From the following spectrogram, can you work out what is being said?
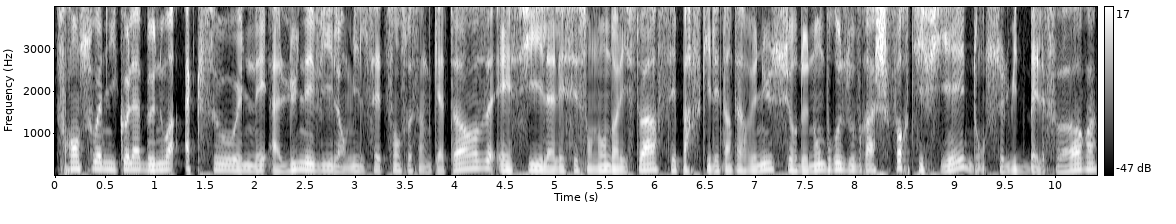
François-Nicolas Benoît Axo est né à Lunéville en 1774 et s'il a laissé son nom dans l'histoire, c'est parce qu'il est intervenu sur de nombreux ouvrages fortifiés, dont celui de Belfort.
